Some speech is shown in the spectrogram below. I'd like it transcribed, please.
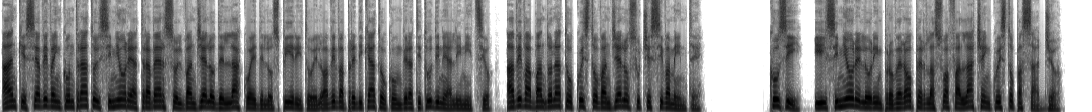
anche se aveva incontrato il Signore attraverso il Vangelo dell'acqua e dello Spirito e lo aveva predicato con gratitudine all'inizio, aveva abbandonato questo Vangelo successivamente. Così, il Signore lo rimproverò per la sua fallacia in questo passaggio.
